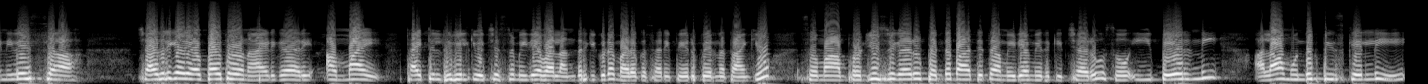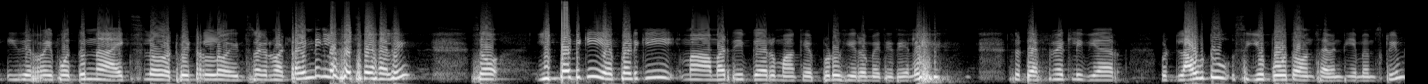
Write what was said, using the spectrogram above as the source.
anyways Chowdary గారి అబ్బాయితో నాయుడు గారి అమ్మాయి టైటిల్ రివీల్కి వచ్చేసిన మీడియా వాళ్ళందరికీ కూడా మరొకసారి పేరు పేరున థ్యాంక్ యూ సో మా ప్రొడ్యూసర్ గారు పెద్ద బాధ్యత మీడియా మీదకి ఇచ్చారు. సో ఈ పేరుని అలా ముందుకు తీసుకెళ్ళి ఇది రేపొద్దున్న ఎక్స్లో ట్విట్టర్లో ఇన్స్టాగ్రామ్లో ట్రెండింగ్లో వచ్చేయాలి. సో ఇప్పటికీ ఎప్పటికీ మా అమర్దీప్ గారు మాకు ఎప్పుడు హీరో మెటీరియలే so definitely we are would love to see you both on seventy MM screen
